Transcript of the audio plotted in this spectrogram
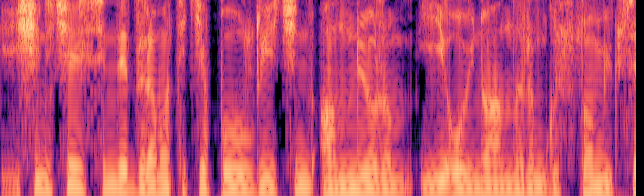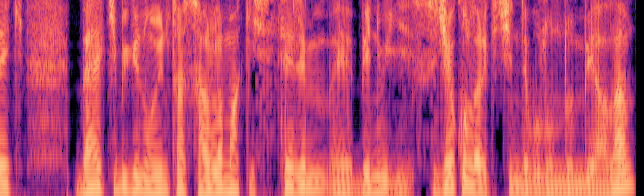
İşin içerisinde dramatik yapı olduğu için anlıyorum. iyi oyunu anlarım. Gustom yüksek. Belki bir gün oyun tasarlamak isterim. E, benim sıcak olarak içinde bulunduğum bir alan.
